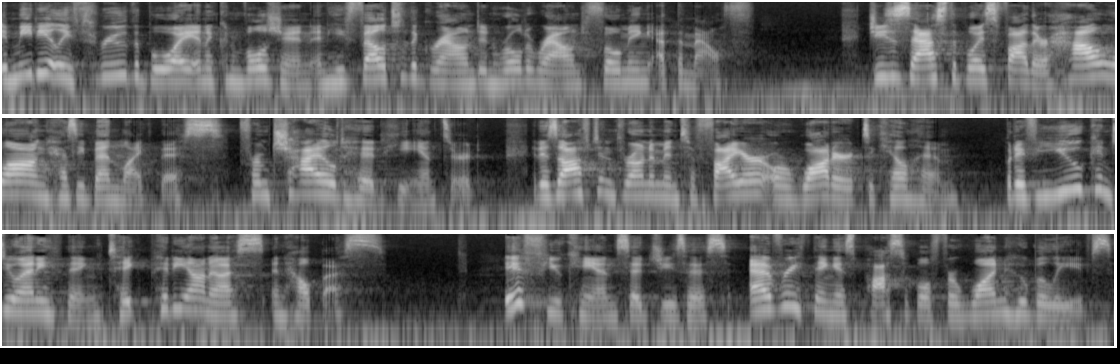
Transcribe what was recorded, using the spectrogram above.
immediately threw the boy in a convulsion, and he fell to the ground and rolled around, foaming at the mouth. Jesus asked the boy's father, How long has he been like this? From childhood, he answered. It has often thrown him into fire or water to kill him. But if you can do anything, take pity on us and help us. If you can, said Jesus, everything is possible for one who believes.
